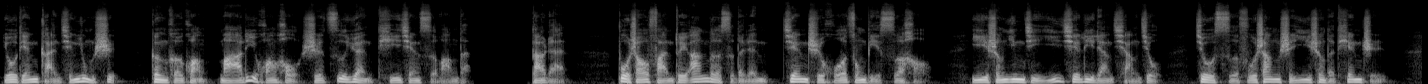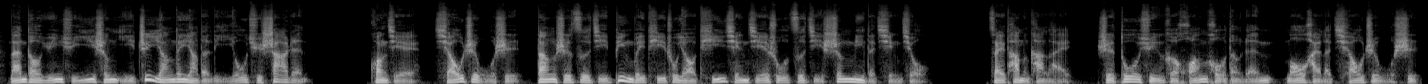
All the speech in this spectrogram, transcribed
有点感情用事。更何况玛丽皇后是自愿提前死亡的。当然，不少反对安乐死的人坚持活总比死好。医生应尽一切力量抢救，救死扶伤是医生的天职。难道允许医生以这样那样的理由去杀人？况且乔治五世当时自己并未提出要提前结束自己生命的请求，在他们看来。是多逊和皇后等人谋害了乔治五世，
